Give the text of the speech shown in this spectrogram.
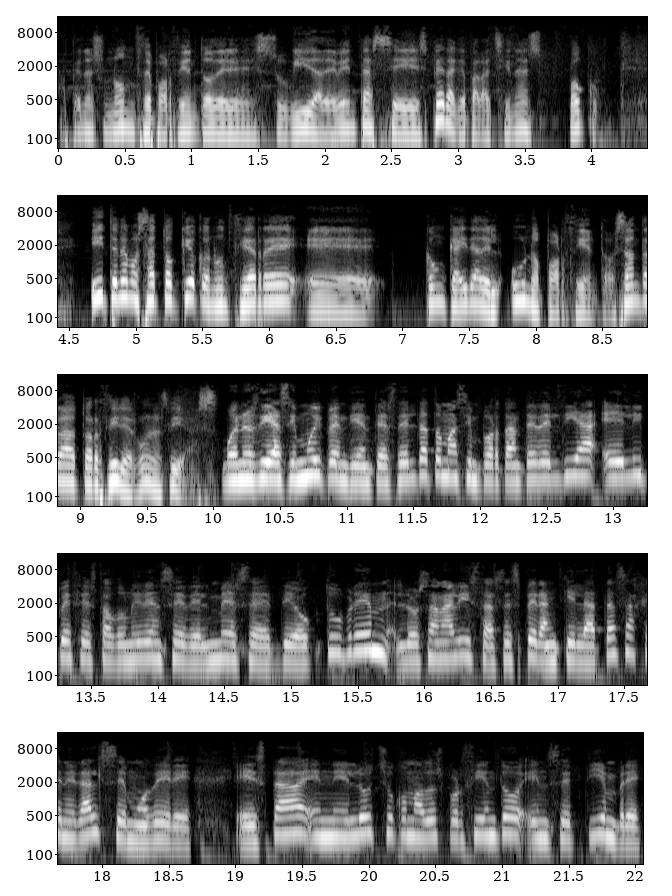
Apenas un 11% de subida de ventas. Se espera que para China es poco. Y tenemos a Tokio con un cierre eh, con caída del 1%. Sandra Torcillas, buenos días. Buenos días y muy pendientes del dato más importante del día, el IPC estadounidense del mes eh, de octubre. Los analistas esperan que la tasa general se modere. Está en el 8,2% en septiembre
